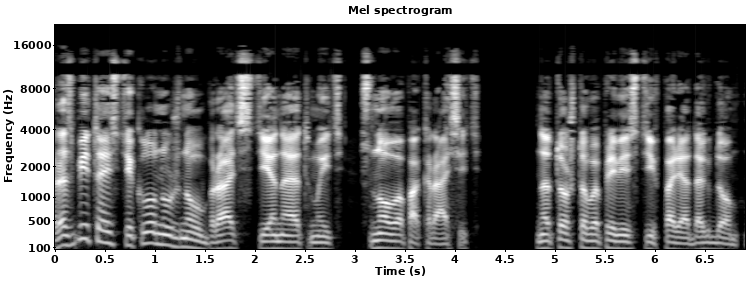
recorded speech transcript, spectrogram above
Разбитое стекло нужно убрать, стены отмыть, снова покрасить на то, чтобы привести в порядок дом,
